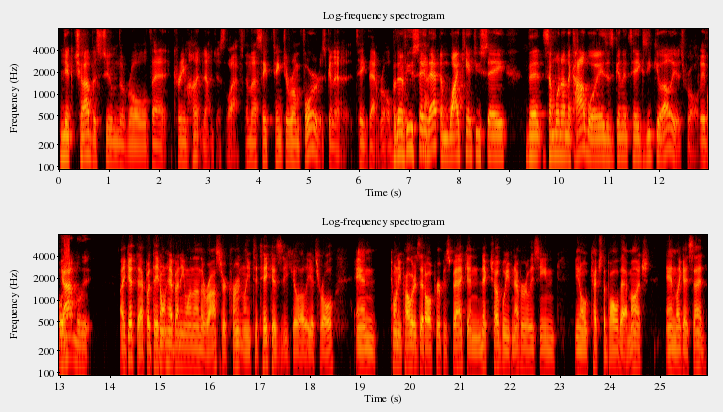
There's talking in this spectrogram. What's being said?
Nick Chubb assume the role that Kareem Hunt now just left? Unless they think Jerome Ford is going to take that role. But then if you say yeah. that, then why can't you say? that someone on the Cowboys is going to take Ezekiel Elliott's role. They've well, got Malik. I get that, but they don't have anyone on the roster currently to take Ezekiel Elliott's role. And Tony Pollard's that all-purpose back, and Nick Chubb we've never really seen, you know, catch the ball that much. And like I said,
